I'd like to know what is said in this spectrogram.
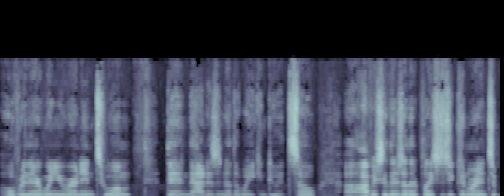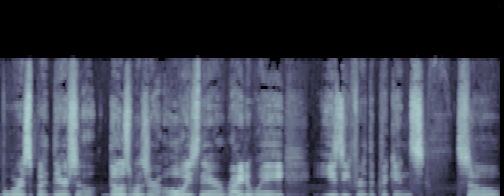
over there when you run into them, then that is another way you can do it. So uh, obviously there's other places you can run into boars, but there's those ones are always there right away, easy for the pickings. So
